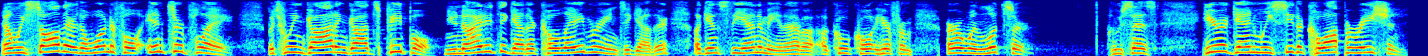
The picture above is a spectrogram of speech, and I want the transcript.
And we saw there the wonderful interplay between God and God's people, united together, co laboring together against the enemy. And I have a, a cool quote here from Erwin Lutzer, who says, here again, we see the cooperation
